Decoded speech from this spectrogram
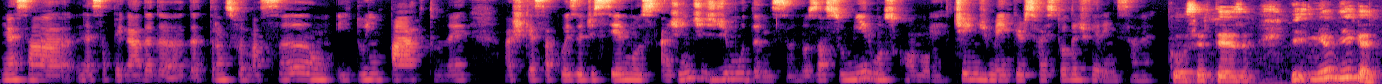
nessa, nessa pegada da, da transformação e do impacto, né? Acho que essa coisa de sermos agentes de mudança, nos assumirmos como é, change makers faz toda a diferença, né? Com certeza. E, minha amiga,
